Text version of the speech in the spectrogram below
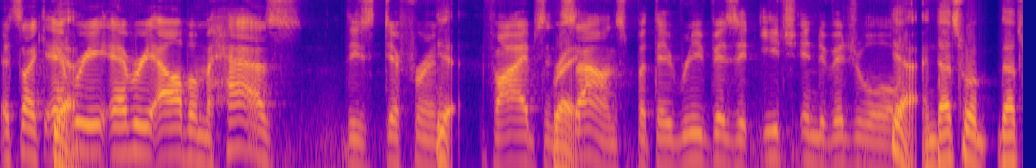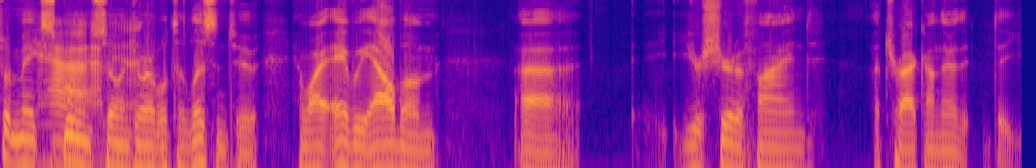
it's like every every album has these different Yeah. vibes and Right. sounds, but they revisit each individual. Yeah, and that's what that's what makes Yeah, Spoon so man. enjoyable to listen to, and why every album, uh, you're sure to find a track on there that, that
